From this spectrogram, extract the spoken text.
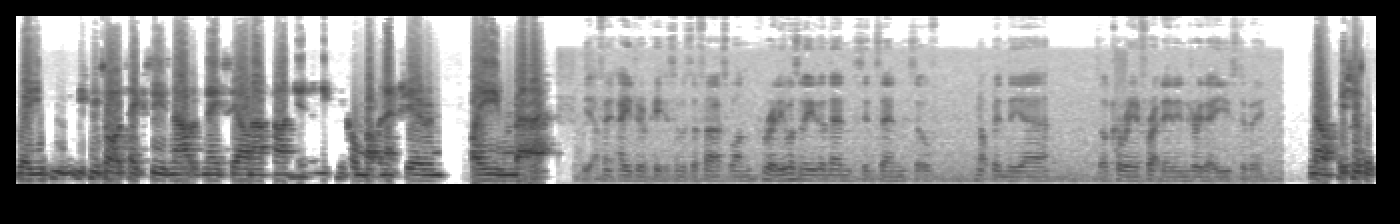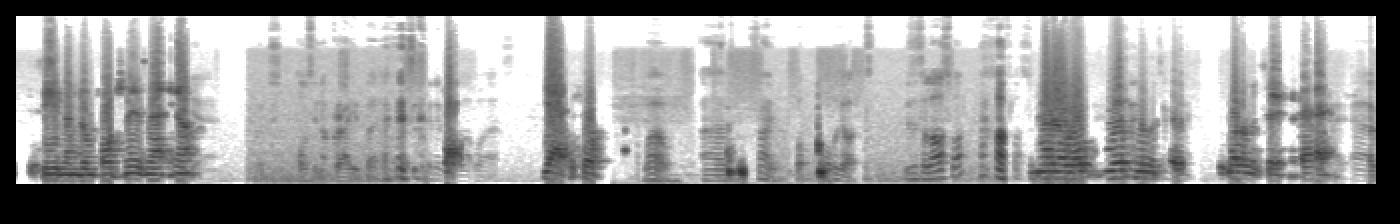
Where you, can- you can sort of take a season out with an ACL now, can't you? And you can come back the next year and play even better. Yeah, I think Adrian Peterson was the first one, really, wasn't he? And then since then, sort of not been the uh, sort of career-threatening injury that he used to be. No, it's just a season and unfortunate, isn't it? You know? Yeah, which obviously not great, but it's going to be a lot worse. Yeah, for sure. Wow. Um, so what, what we got? Is this the last one? No, no, we're, we're number two. We're on number two. Okay. um,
